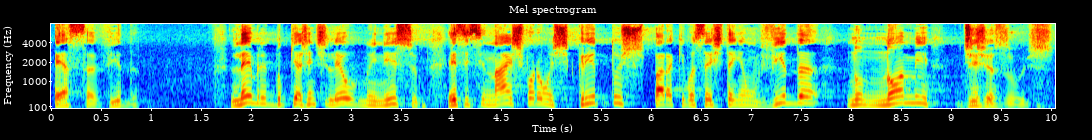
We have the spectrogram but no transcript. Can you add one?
essa vida? Lembre do que a gente leu no início: esses sinais foram escritos para que vocês tenham vida no nome de Jesus.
